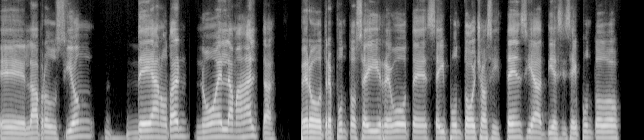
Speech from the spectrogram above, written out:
eh, la producción de anotar no es la más alta, pero 3.6 rebotes, 6.8 asistencias, 16.2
